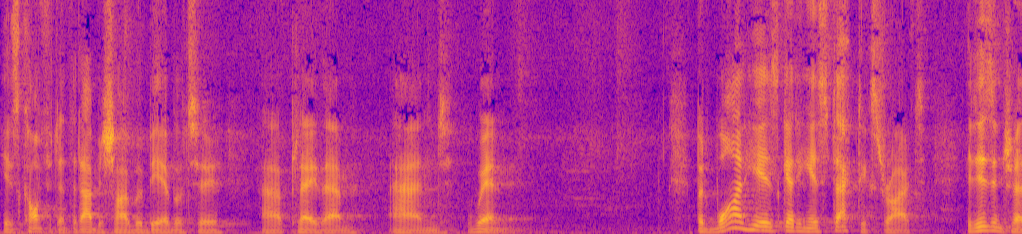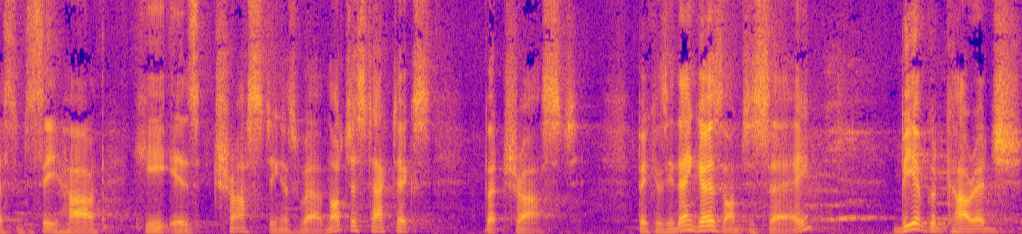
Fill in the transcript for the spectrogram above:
he's confident that Abishai would be able to uh, play them and win. But while he is getting his tactics right, it is interesting to see how he is trusting as well. Not just tactics, but trust. Because he then goes on to say, Be of good courage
